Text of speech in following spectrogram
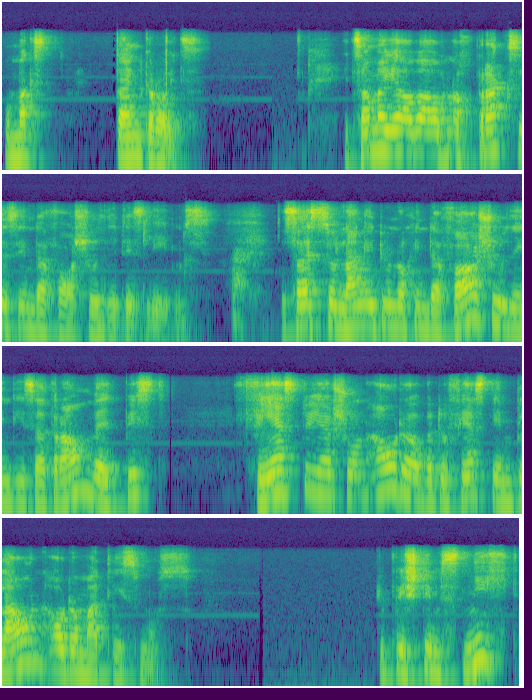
und machst dein Kreuz. Jetzt haben wir ja aber auch noch Praxis in der Vorschule des Lebens. Das heißt, solange du noch in der Vorschule, in dieser Traumwelt bist, fährst du ja schon Auto, aber du fährst den blauen Automatismus. Du bestimmst nicht,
